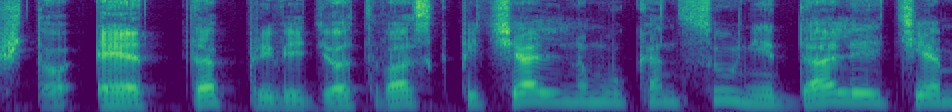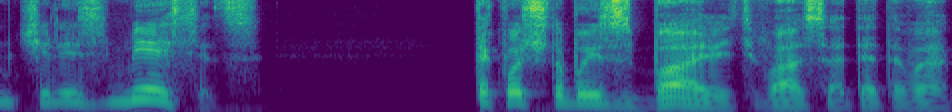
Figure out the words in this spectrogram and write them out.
что это приведет вас к печальному концу не далее, чем через месяц. Так вот, чтобы избавить вас от этого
